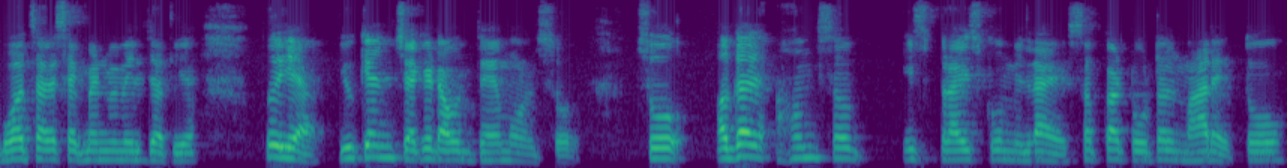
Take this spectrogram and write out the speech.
बहुत सारे सेगमेंट में मिल जाती है। तो या you can check it out them also so अगर हम सब इस प्राइस को मिलाए, सबका टोटल मारे तो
